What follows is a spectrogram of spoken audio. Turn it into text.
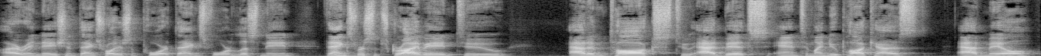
IRA Nation. Thanks for all your support. Thanks for listening. Thanks for subscribing to Adam Talks, to AdBits, and to my new podcast, Ad Mail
